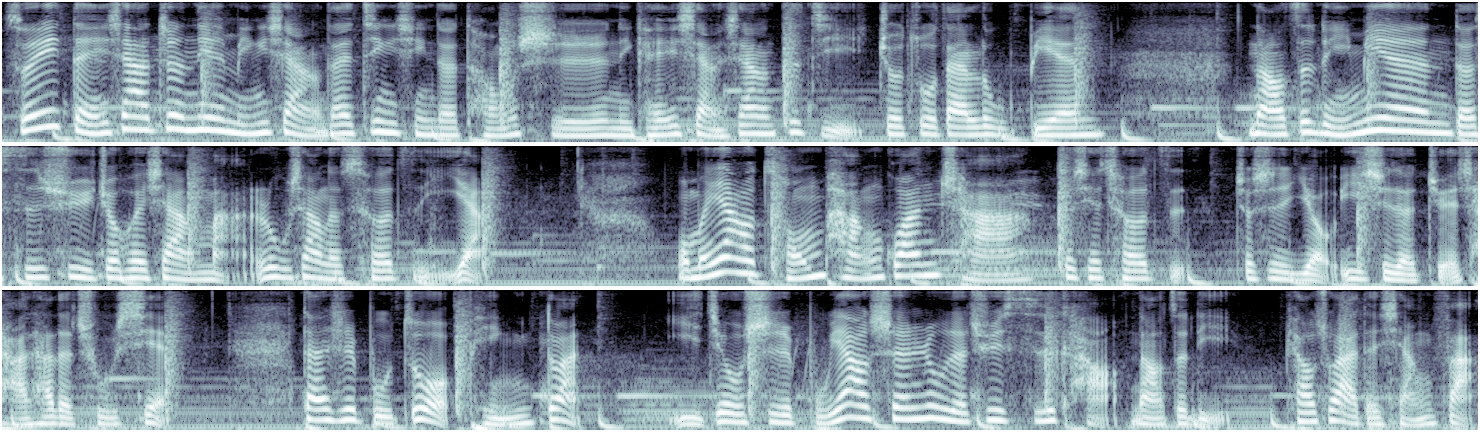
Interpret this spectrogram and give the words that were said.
所以等一下正念冥想在进行的同时，你可以想象自己就坐在路边，脑子里面的思绪就会像马路上的车子一样。我们要从旁观察这些车子，就是有意识的觉察它的出现，但是不做评断，也就是不要深入的去思考脑子里飘出来的想法。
